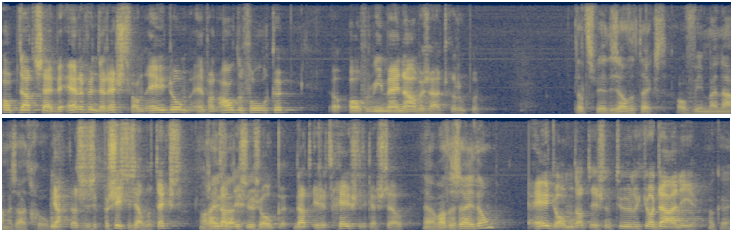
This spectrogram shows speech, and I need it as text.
opdat zij beërven de rest van Edom en van al de volken eh, over wie mijn naam is uitgeroepen. Dat is weer diezelfde tekst, over wie mijn naam is uitgeroepen. Ja, dat is precies dezelfde tekst. Nog En even- dat is dus ook, dat is het geestelijk herstel. Ja, wat is Edom? Edom, dat is natuurlijk Jordanië. Oké.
